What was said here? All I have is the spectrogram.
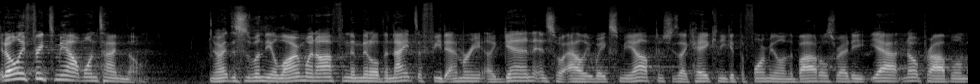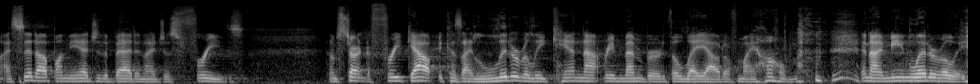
It only freaked me out one time, though. All right, this is when the alarm went off in the middle of the night to feed Emery again. And so Allie wakes me up and she's like, Hey, can you get the formula and the bottles ready? Yeah, no problem. I sit up on the edge of the bed and I just freeze. I'm starting to freak out because I literally cannot remember the layout of my home. and I mean literally.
